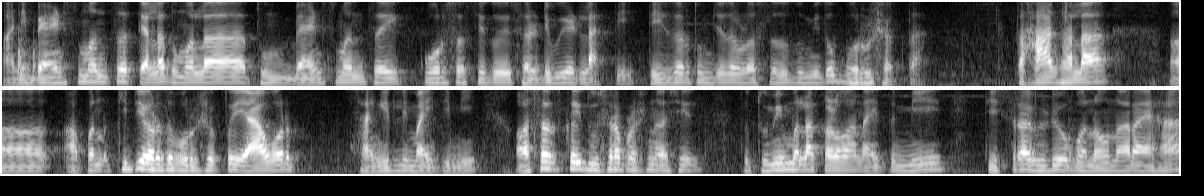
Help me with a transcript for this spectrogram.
आणि बँड्समनचं त्याला तुम्हाला तुम बँड्समनचं एक कोर्स असते तो सर्टिफिकेट लागते. ते जर तुमच्याजवळ असलं तर तुम्ही तो भरू शकता. तर हा झाला आपण किती अर्ज भरू शकतो यावर सांगितली माहिती मी. असाच काही दुसरा प्रश्न असेल तर तुम्ही मला कळवा नाही तर मी तिसरा व्हिडिओ बनवणार आहे हा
